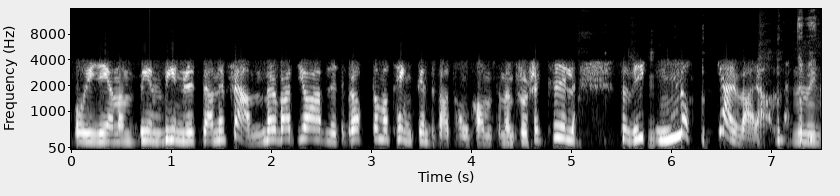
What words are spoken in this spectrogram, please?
och genom vin- vindrutan fram. Men det var att jag hade lite bråttom och tänkte inte på att hon kom som en projektil. Så vi knockar varann. Nej men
